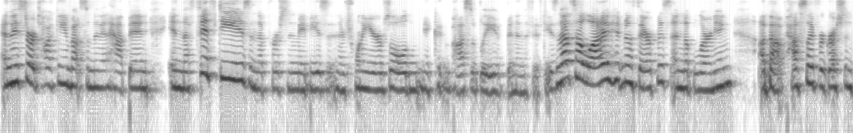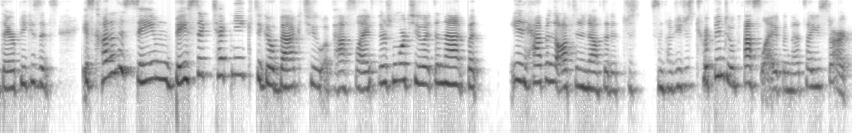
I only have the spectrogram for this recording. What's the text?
and they start talking about something that happened in the 50s, and the person maybe is in their 20 years old and it couldn't possibly have been in the 50s. And that's how a lot of hypnotherapists end up learning about past life regression therapy because it's it's kind of the same basic technique to go back to a past life. There's more to it than that, but it happens often enough that it just sometimes you just trip into a past life and that's how you start.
